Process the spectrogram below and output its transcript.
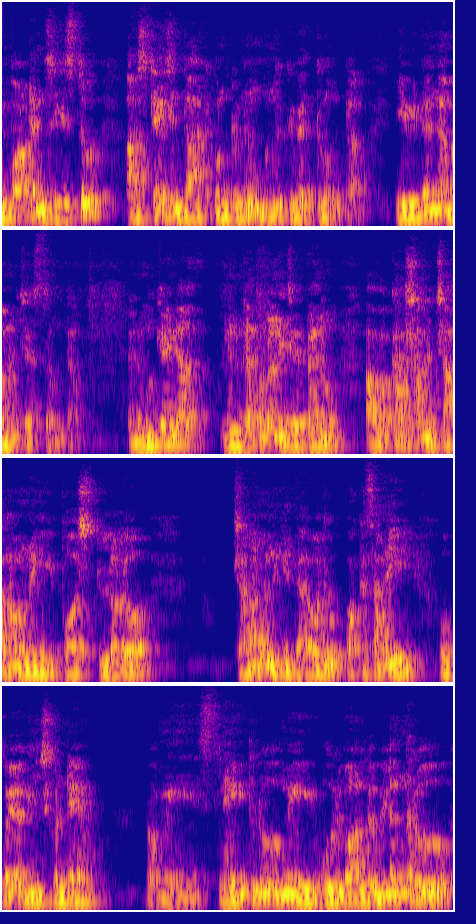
ఇంపార్టెన్స్ ఇస్తూ ఆ స్టేజ్ని దాటుకుంటూనే ముందుకు వెళ్తూ ఉంటాం. ఈ విధంగా మనం చేస్తూ ఉంటాం. అండ్ ముఖ్యంగా నేను గతంలోనే చెప్పాను అవకాశాలు చాలా ఉన్నాయి ఈ పోస్టులలో చాలామందికి తెలవదు. ఒకసారి ఉపయోగించుకుంటే మీ స్నేహితులు మీ ఊరి వాళ్ళు వీళ్ళందరూ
